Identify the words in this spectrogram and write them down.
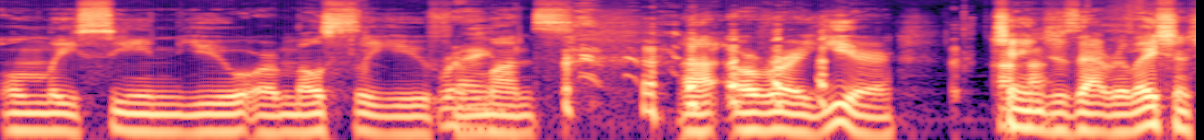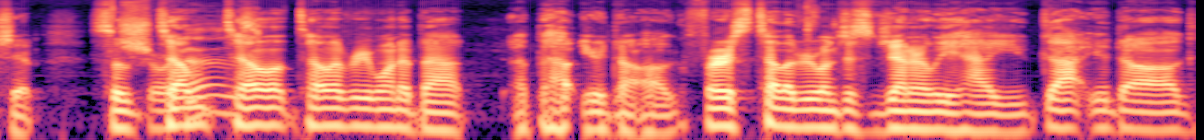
only seen you or mostly you for right. months uh, over a year uh-huh. changes uh-huh. that relationship. So sure tell does. tell tell everyone about about your dog. First, tell everyone just generally how you got your dog.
